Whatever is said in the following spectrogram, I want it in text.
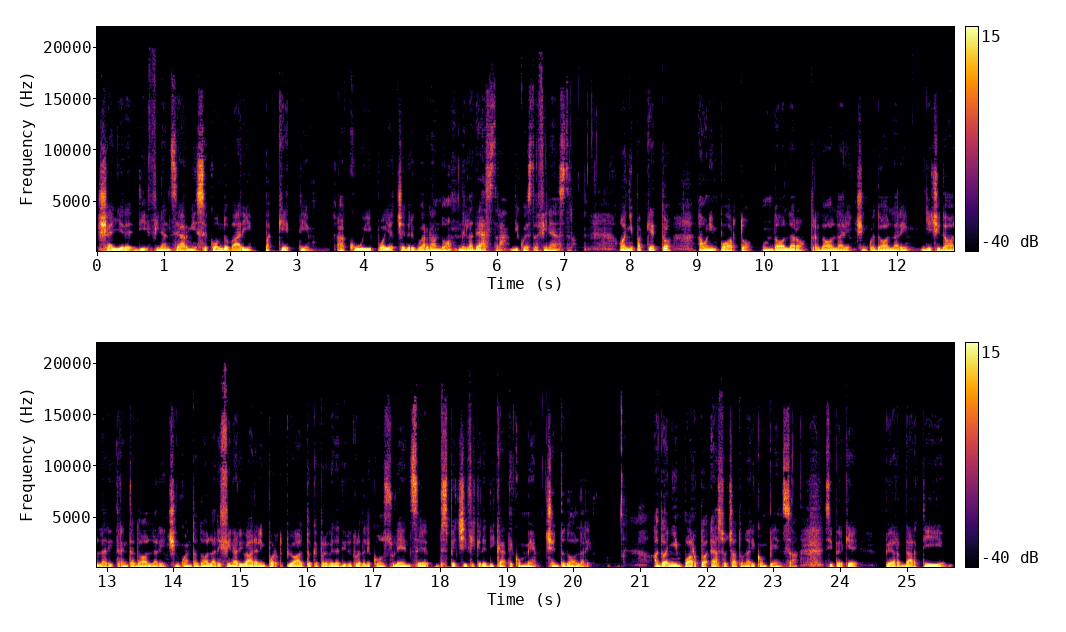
scegliere di finanziarmi secondo vari pacchetti a cui puoi accedere guardando nella destra di questa finestra. Ogni pacchetto ha un importo, un dollaro, 3 dollari, 5 dollari, 10 dollari, 30 dollari, 50 dollari, fino ad arrivare all'importo più alto che prevede addirittura delle consulenze specifiche dedicate con me, 100 dollari. Ad ogni importo è associata una ricompensa, sì perché per darti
